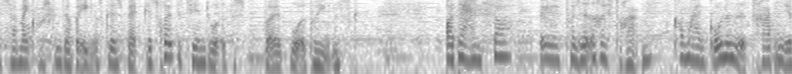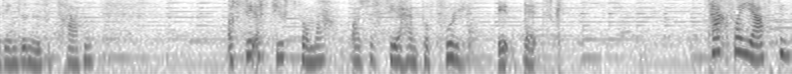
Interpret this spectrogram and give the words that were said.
så har man ikke husket, om det var på engelsk eller spansk. Jeg tror, jeg betjente ordet på, øh, bordet på engelsk. Og da han så øh, forlader restauranten, kommer han gående ned ad trappen. Jeg ventede ned for trappen. Og ser stift på mig, og så siger han på fuld dansk. Tak for i aften.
